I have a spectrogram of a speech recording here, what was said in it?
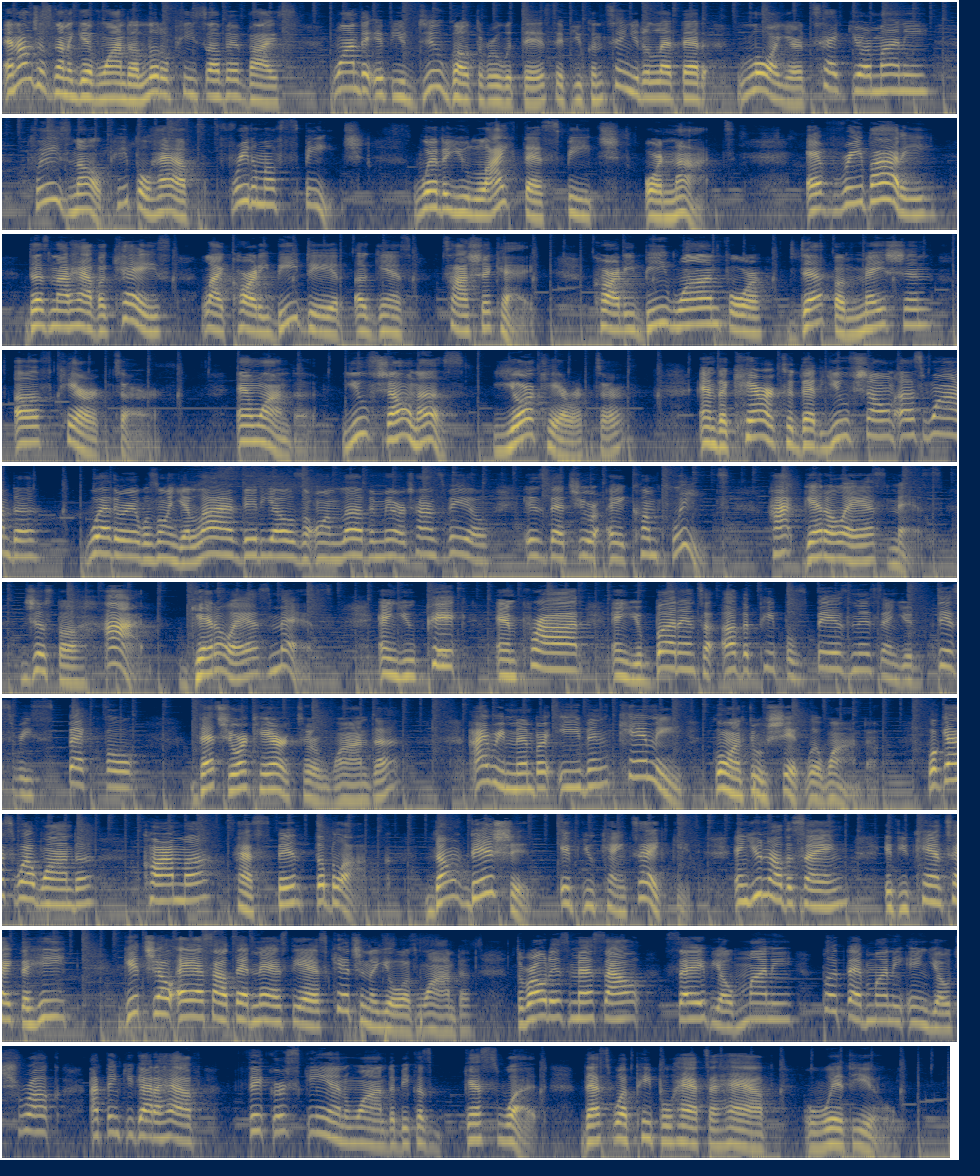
And I'm just going to give Wanda a little piece of advice. Wanda, if you do go through with this, if you continue to let that lawyer take your money, please know people have freedom of speech. Whether you like that speech or not. Everybody does not have a case like Cardi B did against Tasha K. Cardi B won for defamation of character. And Wanda, you've shown us your character. And the character that you've shown us, Wanda, whether it was on your live videos or on Love and Marriage Huntsville, is that you're a complete hot ghetto ass mess. Just a hot ghetto ass mess. And you pick and prod and you butt into other people's business and you're disrespectful. That's your character, Wanda. I remember even Kimmy going through shit with Wanda. Well, guess what, Wanda? Karma has spent the block. Don't dish it if you can't take it. And you know the saying if you can't take the heat, get your ass out that nasty ass kitchen of yours, Wanda. Throw this mess out, save your money, put that money in your truck. I think you got to have thicker skin, Wanda, because guess what? That's what people had to have with you.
